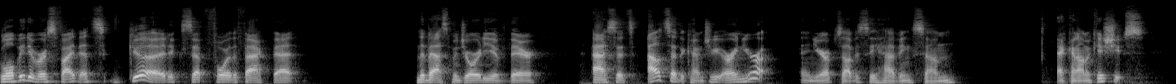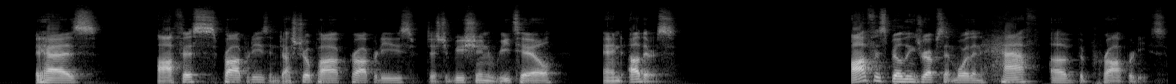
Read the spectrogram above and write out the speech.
globally diversified. That's good, except for the fact that the vast majority of their assets outside the country are in Europe. And Europe's obviously having some economic issues. It has office properties, industrial properties, distribution, retail, and others. Office buildings represent more than half of the properties,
